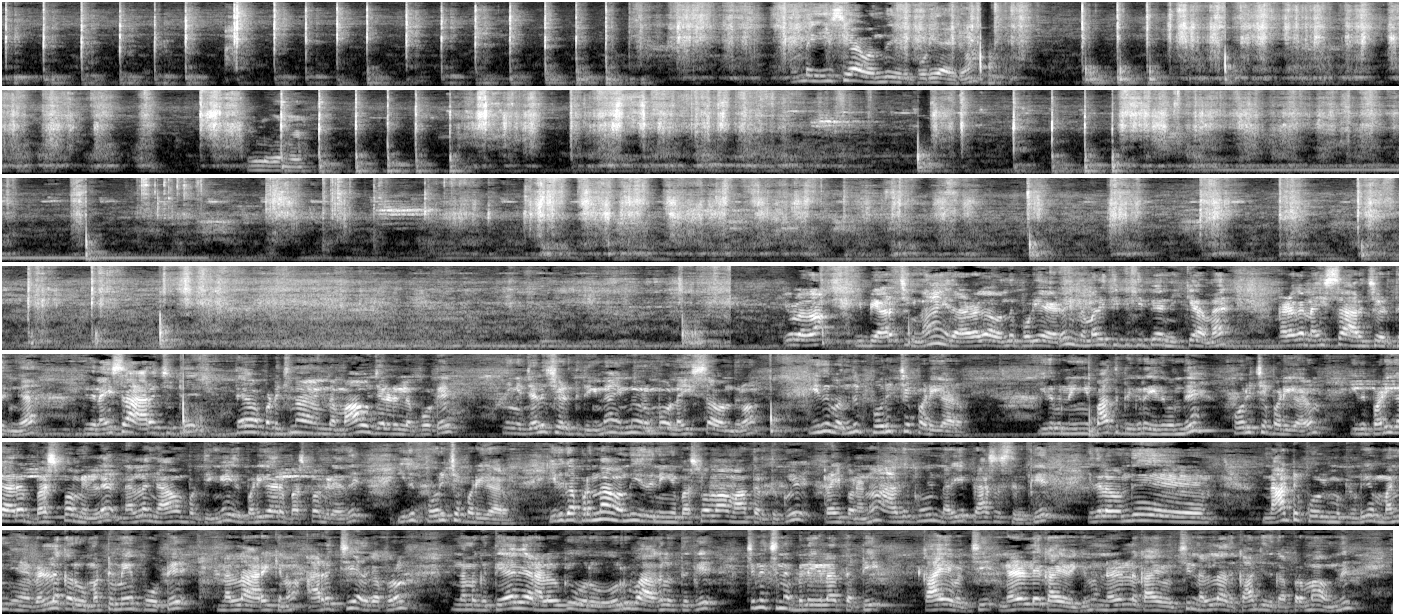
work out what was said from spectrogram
வந்து ஈஸியாக வந்து இது பொடி ஆகிடும் இவ்வளோதாங்க இப்படி அரைச்சிங்கன்னா இது அழகாக வந்து பொடியாகிடும் இந்த மாதிரி திப்பி திப்பியாக நிற்காம அழகாக நைஸாக அரைச்சி எடுத்துக்கங்க. இது நைஸாக அரைச்சிட்டு தேவைப்பட்டுச்சுன்னா இந்த மாவு ஜல்லடியில் போட்டு நீங்கள் ஜலிச்சு எடுத்துட்டிங்கன்னா இன்னும் ரொம்ப நைஸாக வந்துடும் இது வந்து பொரிச்ச படிகாரம். இது நீங்கள் பார்த்துட்டு இருக்கிற இது வந்து பொரிச்ச படிகாரம். இது படிகார பஸ்பம் இல்லை நல்லா ஞாபகப்படுத்திங்க. இது படிகார பஸ்பம் கிடையாது. இது பொரிச்ச படிகாரம். இதுக்கப்புறம் தான் வந்து இது நீங்கள் பஸ்பமாக மாற்றுறதுக்கு ட்ரை பண்ணணும். அதுக்கும் நிறைய ப்ராசஸ் இருக்குது இதில் வந்து நாட்டுக்கோழி முட்டினுடைய மண் வெள்ளைக்கருவு மட்டுமே போட்டு நல்லா அரைக்கணும். அரைச்சி அதுக்கப்புறம் நமக்கு தேவையான அளவுக்கு ஒரு ஒரு ரூபா அகலத்துக்கு சின்ன சின்ன பிள்ளைகளாக தட்டி காய வச்சு நிழல்லே காய வைக்கணும். நிழலில் காய வச்சு நல்லா அது காஞ்சதுக்கு அப்புறமா வந்து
